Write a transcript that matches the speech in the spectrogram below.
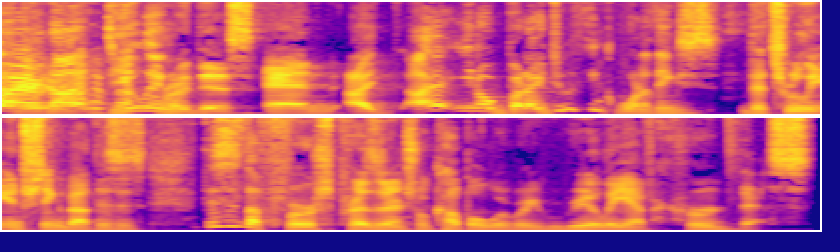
Right. you're not dealing with this. And I, I, you know, but I do think one of the things that's really interesting about this is this is the first presidential couple where we really have heard this.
